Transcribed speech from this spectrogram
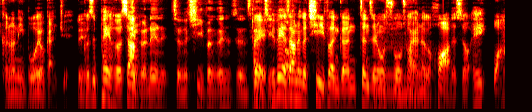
可能你不会有感觉，对。可是配合上配合那个整个气氛跟整个对，配合上那个气氛跟政治人物说出来的那个话的时候，哎哇，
